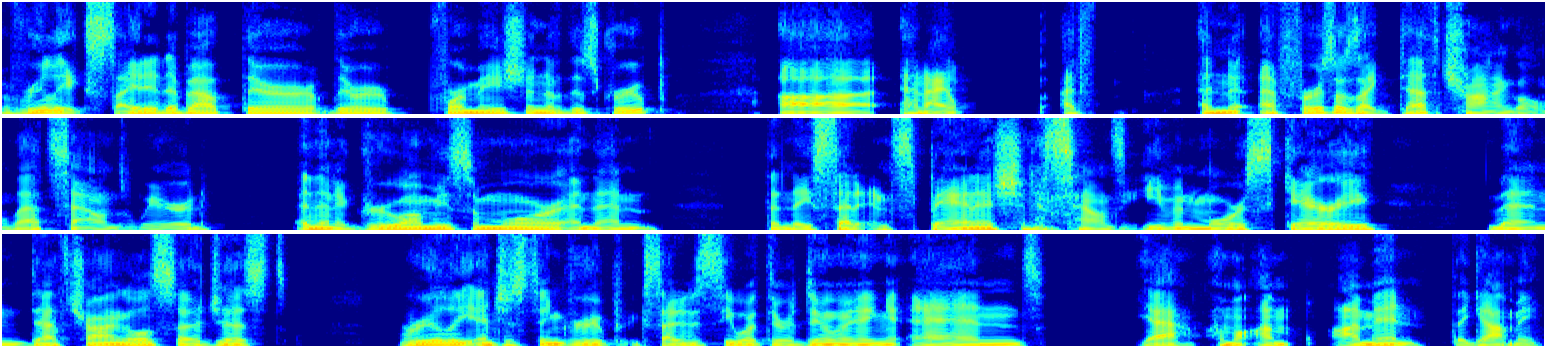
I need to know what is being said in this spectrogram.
really excited about their their formation of this group. Uh, and I, I, and at first I was like Death Triangle, that sounds weird, and then it grew on me some more, and then then they said it in Spanish and it sounds even more scary than Death Triangle. So just really interesting group. Excited to see what they're doing, and yeah, I'm I'm I'm in. They got me.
